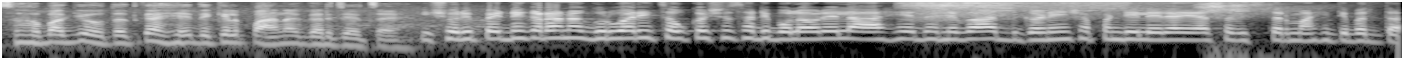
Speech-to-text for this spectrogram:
सहभागी होतात का हे देखील पाहणं गरजेचं आहे. किशोरी पेडणेकरांना गुरुवारी चौकशीसाठी बोलावलेलं आहे. धन्यवाद गणेश आपण दिलेल्या या सविस्तर माहितीबद्दल.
